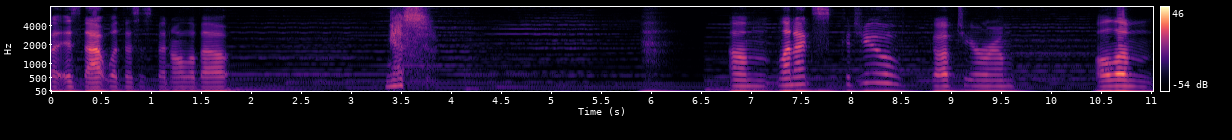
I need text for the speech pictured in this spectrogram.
Uh, Is that what this has been all about? yes, Um, Lennox, could you go up to your room? I'll um,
